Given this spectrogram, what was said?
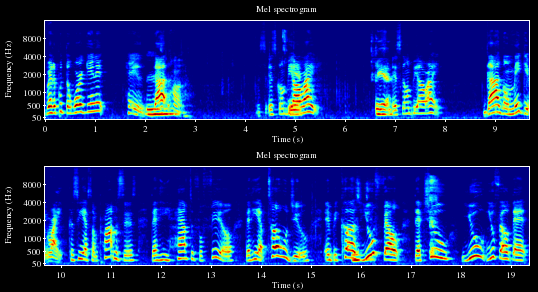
ready to put the work in it, hey, God, huh? It's, it's gonna be Yeah. all right. yeah. It's gonna be all right. God gonna make it right because He has some promises that He have to fulfill that He have told you, and because you felt that you you you felt that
